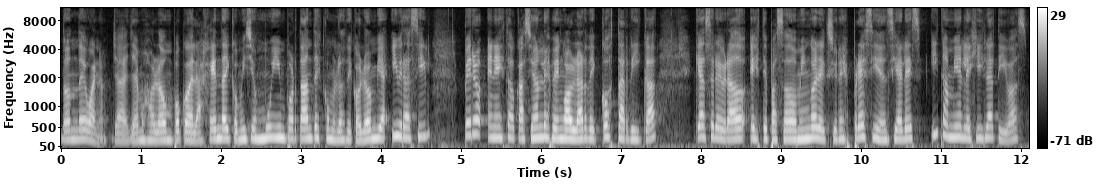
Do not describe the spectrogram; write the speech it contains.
donde, bueno, ya, ya hemos hablado un poco de la agenda y comicios muy importantes como los de Colombia y Brasil, pero en esta ocasión les vengo a hablar de Costa Rica, que ha celebrado este pasado domingo elecciones presidenciales y también legislativas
